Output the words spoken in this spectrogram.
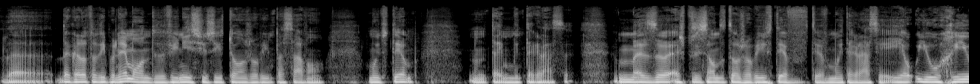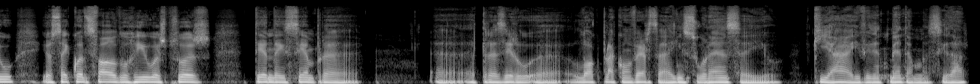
da, da Garota de Ipanema, onde Vinícius e Tom Jobim passavam muito tempo, não tem muita graça, mas a exposição do Tom Jobim teve, teve muita graça. E, e o Rio, eu sei que quando se fala do Rio, as pessoas tendem sempre a, a- a trazer o- logo para a conversa a insegurança e o que há, evidentemente, é uma cidade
